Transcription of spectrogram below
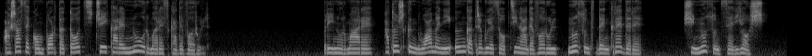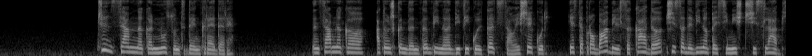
Așa se comportă toți cei care nu urmăresc adevărul. Prin urmare, atunci când oamenii încă trebuie să obțină adevărul, nu sunt de încredere și nu sunt serioși. Ce înseamnă că nu sunt de încredere? Înseamnă că, atunci când întâmpină dificultăți sau eșecuri, este probabil să cadă și să devină pesimiști și slabi.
